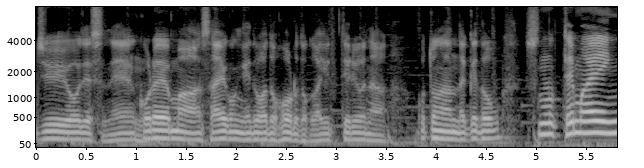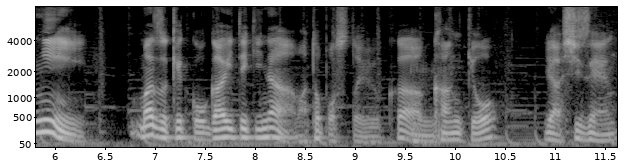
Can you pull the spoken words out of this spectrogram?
重要ですね、うん。これまあ最後にエドワード・ホールとかが言ってるようなことなんだけどその手前にまず結構外的な、まあ、トポスというか、うん。環境や自然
